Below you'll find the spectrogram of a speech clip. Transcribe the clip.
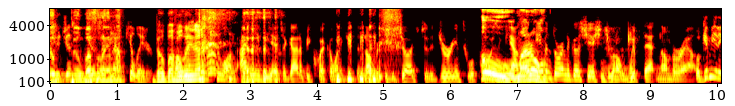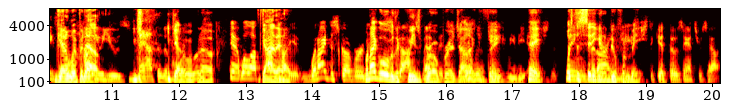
Bill you just Bill use a Bufalino. calculator? Bill Well, Bufalino? it takes too long. I need the edge. I got to be quick. I want to give the number to the judge, to the jury, and to opposing Oh, counsel. mano. Even during negotiations, you want to whip that number out. Well, give me an example. gotta whip it out. you use math in the you gotta whip it courtroom. out. Yeah, well, I'll, Got I'll it. tell you. When I discovered When I go over the Queensboro Bridge, I like to think, gave me the hey, edge. The what's the city gonna do for me? to get those answers out?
